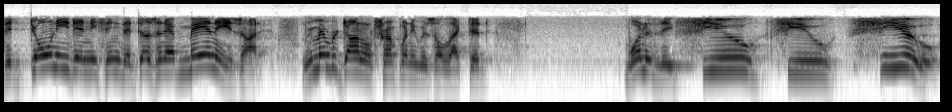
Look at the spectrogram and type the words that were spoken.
that don't eat anything that doesn't have mayonnaise on it. Remember Donald Trump when he was elected? One of the few, few, few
